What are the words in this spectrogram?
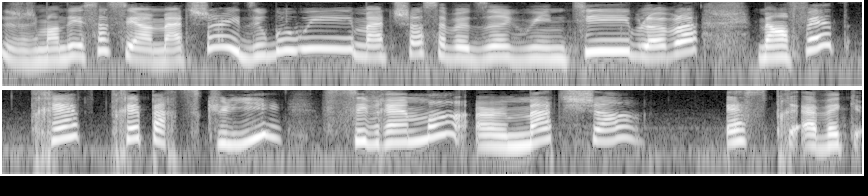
J'ai demandé, ça, c'est un matcha? Il dit, oui, oui, matcha, ça veut dire green tea, blablabla. Mais en fait, très, très particulier, c'est vraiment un matcha avec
